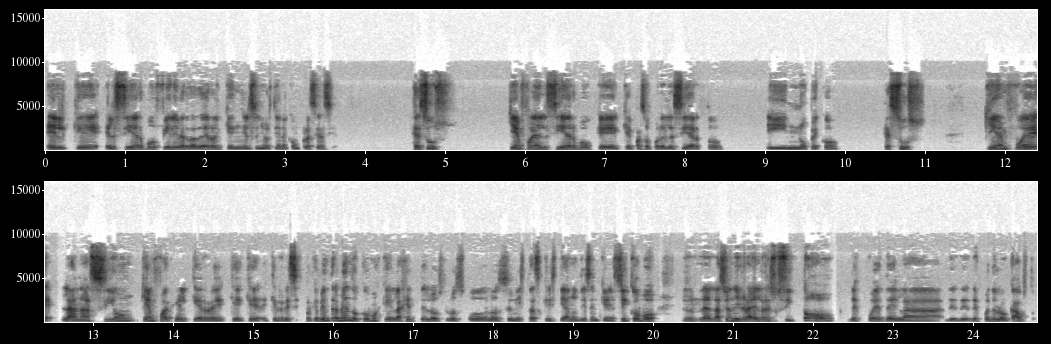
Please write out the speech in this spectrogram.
el que el siervo fiel y verdadero en quien el Señor tiene complacencia? Jesús. ¿Quién fue el siervo que, pasó por el desierto y no pecó? Jesús. ¿Quién fue la nación? ¿Quién fue aquel que, que, que, porque bien tremendo cómo es que la gente, los, los, los sionistas cristianos dicen que sí como la nación de Israel resucitó después, de la, después del holocausto.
